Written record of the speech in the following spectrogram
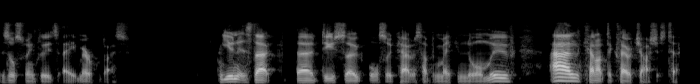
This also includes a miracle dice. Units that uh, do so also count as having made a normal move and cannot declare a charge this turn.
